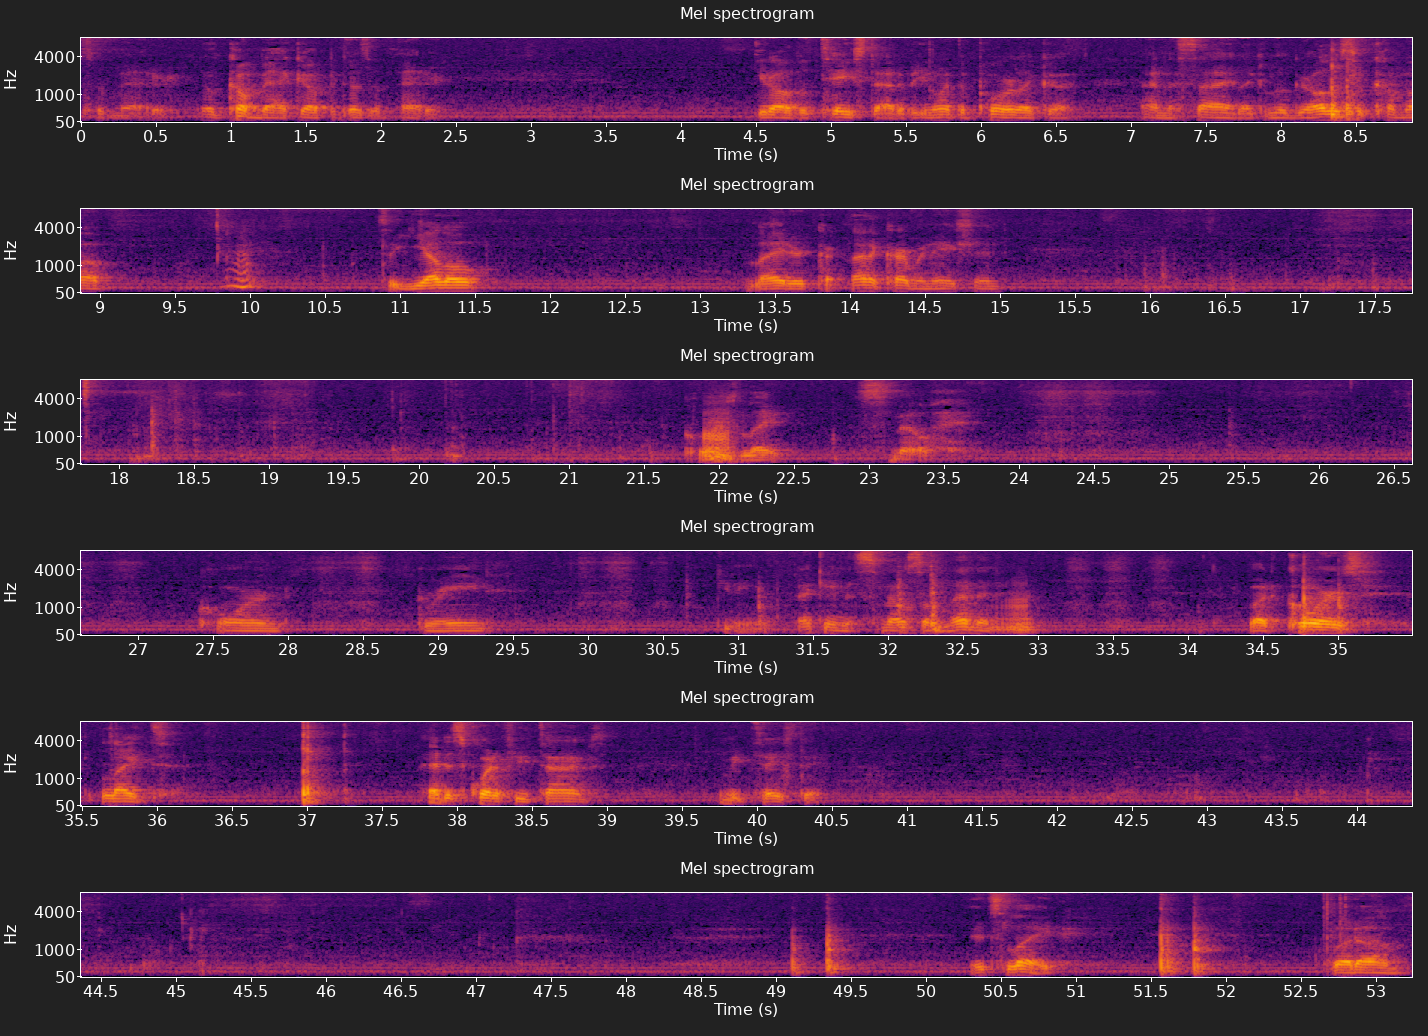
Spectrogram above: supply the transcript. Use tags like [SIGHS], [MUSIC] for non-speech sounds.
Doesn't matter. It'll come back up. It doesn't matter. Get all the taste out of it. You don't have to pour like a on the side like a little girl. All this will come up. It's a yellow, lighter, a lot of carbonation. Coors Light smell. Corn, grain. I can even smell some lemon. But Coors Light. Had this quite a few times. Let me taste it. It's light, but um,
